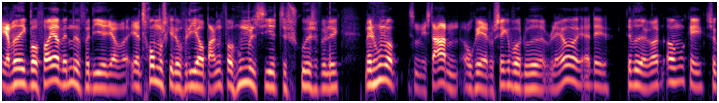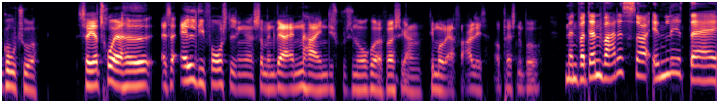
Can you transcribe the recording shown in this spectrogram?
Jeg ved ikke, hvorfor jeg ventede, fordi jeg, var, jeg tror måske, det var, fordi jeg var bange for, at hun ville sige, at det skulle jeg selvfølgelig ikke. Men hun var sådan i starten, okay, er du sikker på, at du ved, at du laver? Ja, det, det ved jeg godt. Om, okay, så god tur. Så jeg tror, jeg havde, altså alle de forestillinger, som enhver anden har, inden de skulle til Nordkorea første gang, det må være farligt at passe nu på. Men hvordan var det så endelig, da,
